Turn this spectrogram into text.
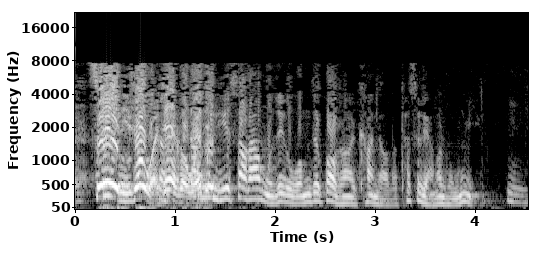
所以你说我这个，我问题萨达姆这个，我们在报上也看到了，他是两个农民。嗯，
